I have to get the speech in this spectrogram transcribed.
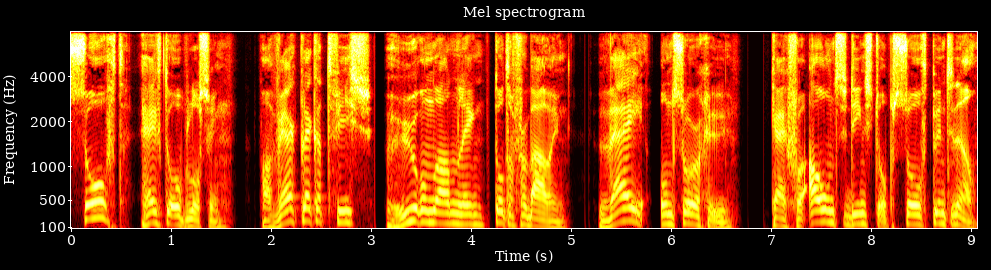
Solft heeft de oplossing. Van werkplekadvies, huuronderhandeling tot de verbouwing. Wij ontzorgen u. Kijk voor al onze diensten op soft.nl.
